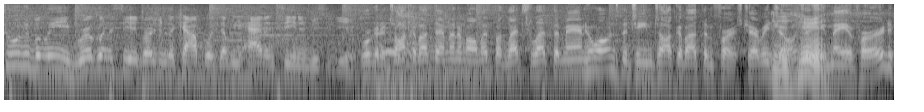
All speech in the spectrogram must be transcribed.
truly believe we're going to see a version of the Cowboys that we haven't seen in recent years. We're going to talk about them in a moment, but let's let the man who owns the team talk about them first. Jerry Jones, as mm-hmm. you may have heard,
